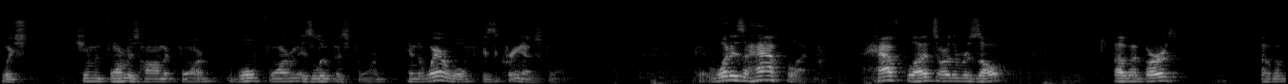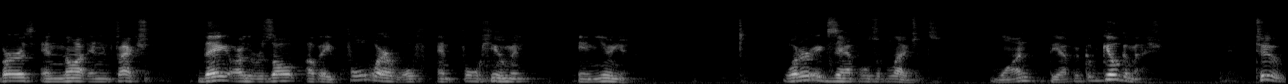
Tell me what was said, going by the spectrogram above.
which human form is Homid form, wolf form is lupus form, and the werewolf is the Crinos form. Okay, what is a half-blood? Half-bloods are the result of a birth of a birth and not an infection. They are the result of a full werewolf and full human in union. What are examples of legends? One, the Epic of Gilgamesh. Two,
